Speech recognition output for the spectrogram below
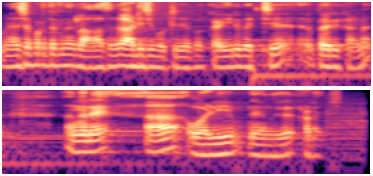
മേശപ്പുറത്തിരുന്ന ഗ്ലാസ് അടിച്ചു പൊട്ടിച്ചപ്പോൾ കയ്യിൽ പറ്റിയ പെരുക്കാണ്. അങ്ങനെ ആ വഴിയും ഞങ്ങൾക്ക് അടച്ചു.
